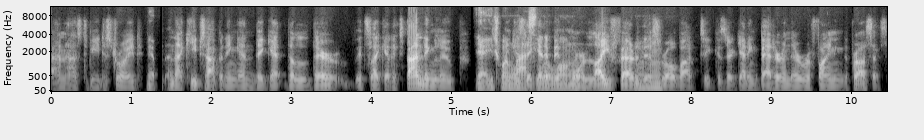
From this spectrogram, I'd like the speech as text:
and has to be destroyed. Yep. And that keeps happening, and they get the they're it's like an expanding loop. Yeah, each one because they get a a, bit more life out of this Mhm. robot because they're getting better and they're refining the process.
